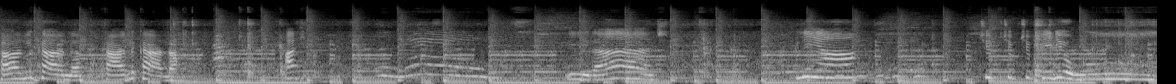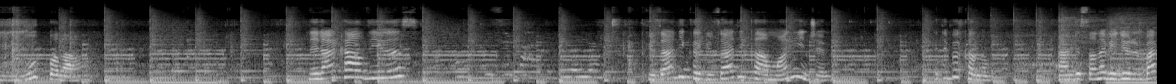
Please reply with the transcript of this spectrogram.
Karlı karlı. Karlı karlı. Ay iğrenç. Bu ne ya? Çıp çıp çıp geliyor. Hmm, Hoppala. Neler kaldı? Güzel yıka güzel yıka ama anneciğim. Hadi bakalım. Ben de sana veriyorum bak.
